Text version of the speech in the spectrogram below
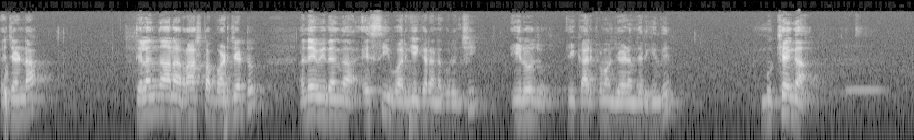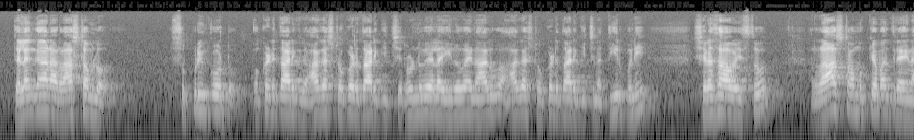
ఎజెండా తెలంగాణ రాష్ట్ర బడ్జెట్ అదేవిధంగా ఎస్సీ వర్గీకరణ గురించి ఈరోజు ఈ కార్యక్రమం చేయడం జరిగింది. ముఖ్యంగా తెలంగాణ రాష్ట్రంలో సుప్రీంకోర్టు ఒకటి తారీఖు ఆగస్టు ఒకటి తారీఖు ఇచ్చి రెండు వేల ఇరవై నాలుగు ఆగస్టు ఒకటి తారీఖు ఇచ్చిన తీర్పుని శిరసావహిస్తూ రాష్ట్ర ముఖ్యమంత్రి అయిన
